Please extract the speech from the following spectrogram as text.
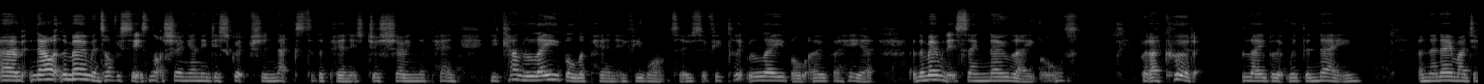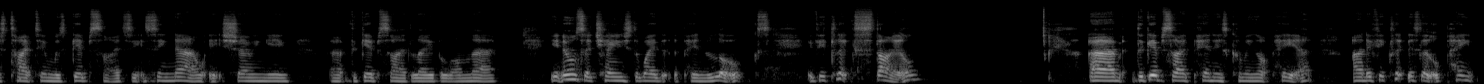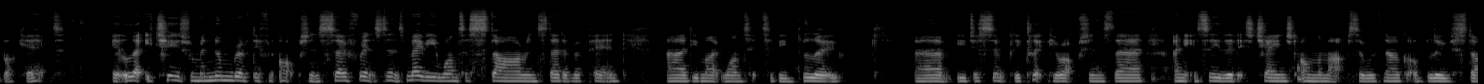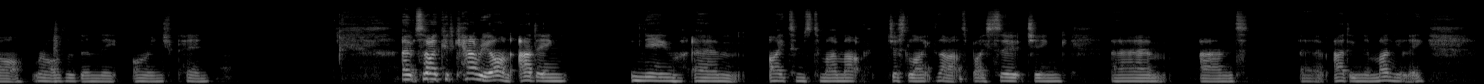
um, now at the moment, obviously it's not showing any description next to the pin, it's just showing the pin. You can label the pin if you want to. So if you click label over here, at the moment it's saying no labels, but I could label it with the name. And the name I just typed in was Gibside. So you can see now it's showing you uh, the Gibside label on there. You can also change the way that the pin looks. If you click style, um, the Gibside pin is coming up here and if you click this little paint bucket it'll let you choose from a number of different options. So for instance maybe you want a star instead of a pin and you might want it to be blue. Um, you just simply click your options there and you can see that it's changed on the map. So we've now got a blue star rather than the orange pin. Um, so I could carry on adding new um, items to my map just like that by searching um, and uh, adding them manually.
